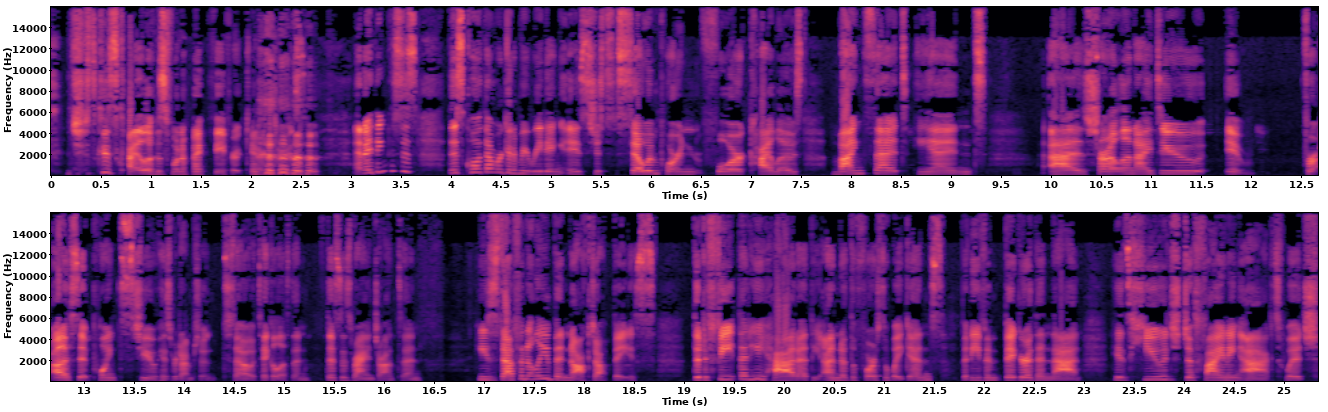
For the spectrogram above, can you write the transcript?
just because Kylo is one of my favorite characters. and I think this is this quote that we're going to be reading is just so important for Kylo's mindset and as Charlotte and I do, it for us it points to his redemption. So take a listen. This is Rian Johnson. He's definitely been knocked off base. The defeat that he had at the end of The Force Awakens, but even bigger than that, his huge defining act, which,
